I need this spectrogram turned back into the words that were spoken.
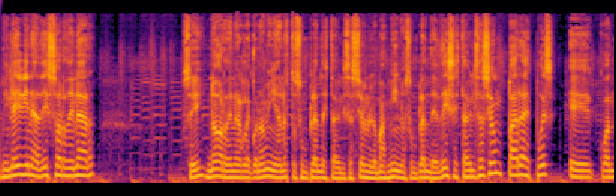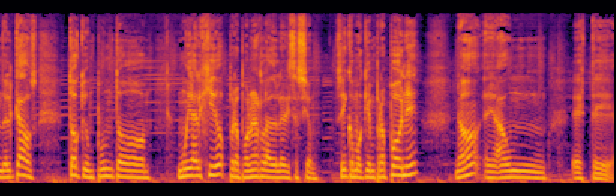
mi ley viene a desordenar, ¿sí? No ordenar la economía, ¿no? Esto es un plan de estabilización, lo más mínimo, es un plan de desestabilización para después, eh, cuando el caos toque un punto muy álgido, proponer la dolarización, ¿sí? Como quien propone, ¿no? Eh, a, un, este, eh,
